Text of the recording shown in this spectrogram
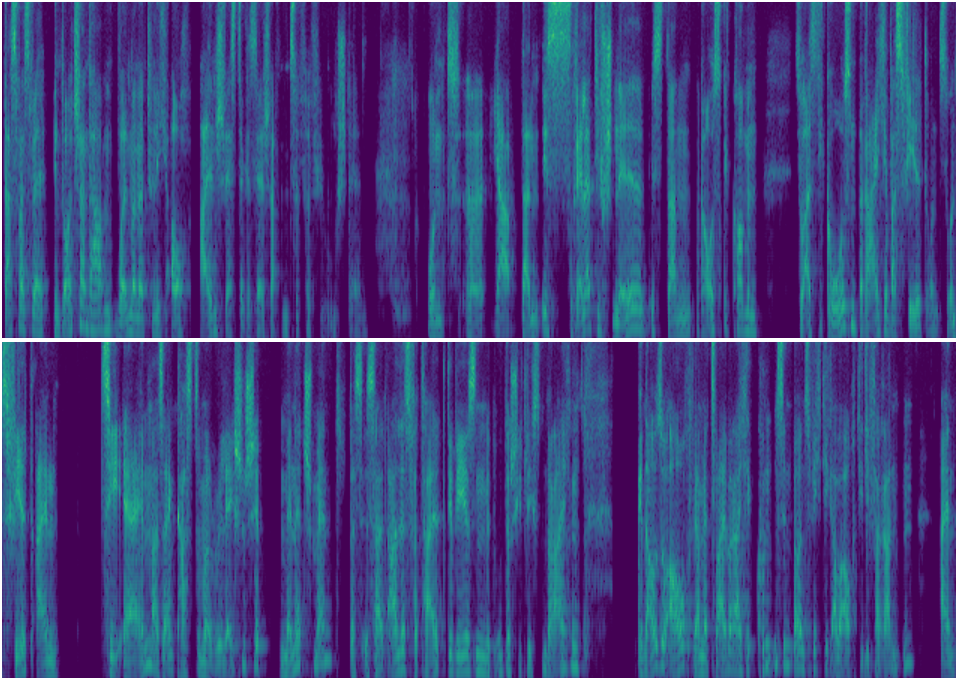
das, was wir in Deutschland haben, wollen wir natürlich auch allen Schwestergesellschaften zur Verfügung stellen. Und äh, ja, dann ist relativ schnell ist dann rausgekommen, so als die großen Bereiche, was fehlt uns? Uns fehlt ein CRM, also ein Customer Relationship Management. Das ist halt alles verteilt gewesen mit unterschiedlichsten Bereichen. Genauso auch, wir haben ja zwei Bereiche, Kunden sind bei uns wichtig, aber auch die Lieferanten. Ein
